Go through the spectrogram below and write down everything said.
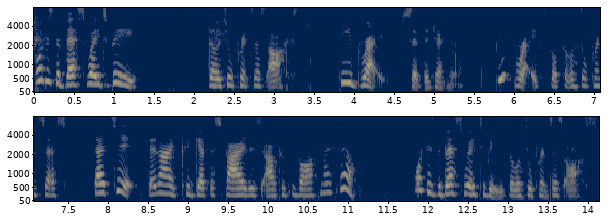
What is the best way to be? the little princess asked. Be brave, said the general. Be brave, thought the little princess. That's it. Then I could get the spiders out of the bath myself. What is the best way to be? the little princess asked.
